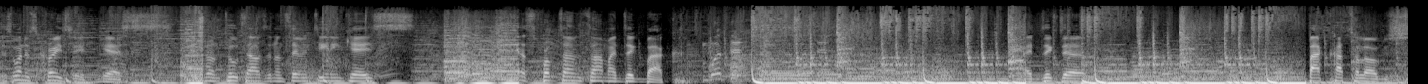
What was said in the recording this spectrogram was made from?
This one is crazy. Yes. It's from 2017 in case. Yes, from time to time I dig back. I dig the back catalogs.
